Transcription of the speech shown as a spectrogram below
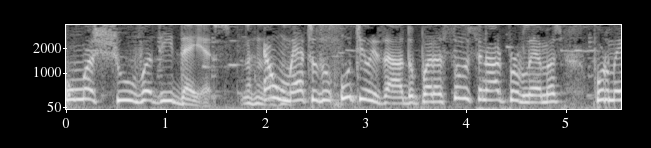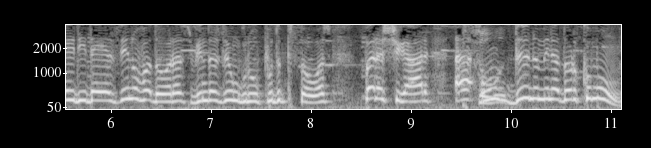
uma chuva de ideias. É um método utilizado para solucionar problemas por meio de ideias inovadoras vindas de um grupo de pessoas para chegar a um denominador comum.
